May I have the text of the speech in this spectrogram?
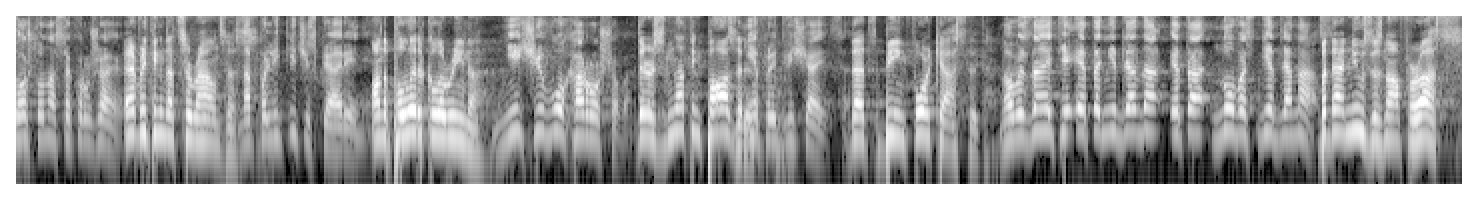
То, что нас окружает, everything that surrounds us, на политической арене, on the political arena, ничего хорошего there's nothing не positive предвещается. that's being forecasted. Но вы знаете, это не для нас, это новость не для нас. But that news is not for us.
